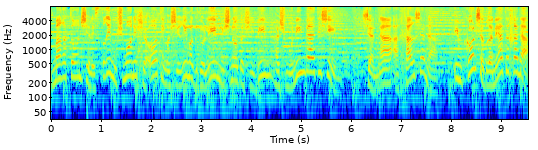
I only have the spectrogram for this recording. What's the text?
מרתון של 28 שעות עם השירים הגדולים משנות ה-70, ה-80 וה-90. שנה אחר שנה, עם כל שדרני התחנה.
